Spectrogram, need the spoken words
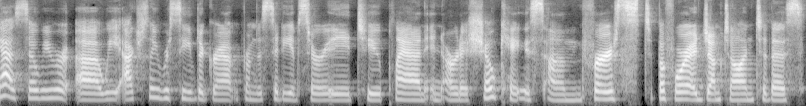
Yeah, so we were uh, we actually received a grant from the city of Surrey to plan an artist showcase. Um, first, before I jumped on to this,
